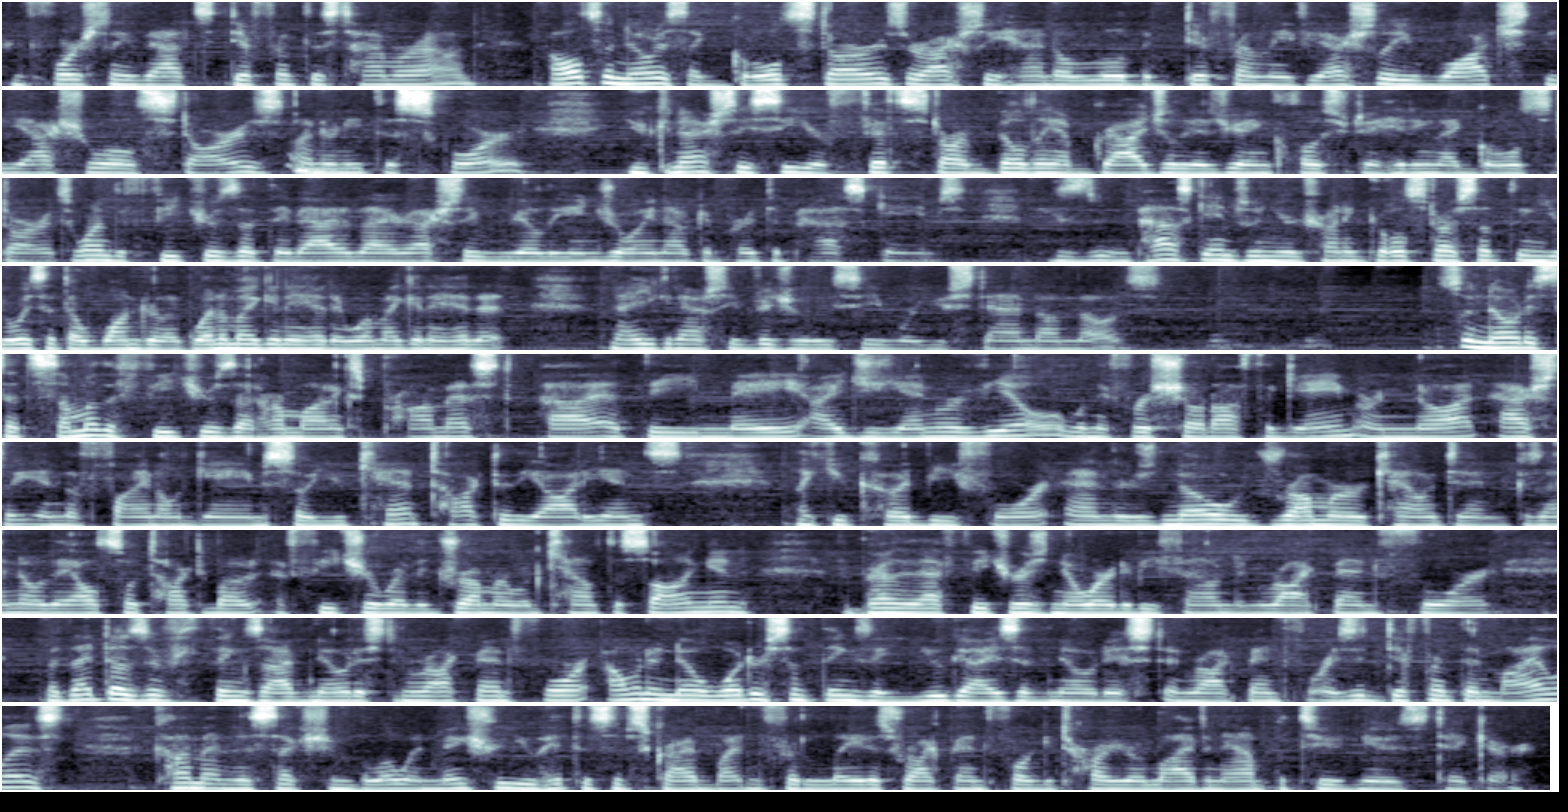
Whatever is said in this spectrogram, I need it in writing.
Unfortunately, that's different this time around. I also noticed that gold stars are actually handled a little bit differently. If you actually watch the actual stars underneath the score, you can actually see your fifth star building up gradually as you're getting closer to hitting that gold star. It's one of the features that they've added that I actually really enjoy now compared to past games. Because in past games, when you're trying to gold star something, you always have to wonder, like, when am I going to hit it? When am I going to hit it? Now you can actually visually see where you stand on those. Also noticed that some of the features that Harmonix promised uh, at the May IGN reveal when they first showed off the game are not actually in the final game, so you can't talk to the audience like you could before, and there's no drummer count in, because I know they also talked about a feature where the drummer would count the song in. Apparently that feature is nowhere to be found in Rock Band 4. But that does for things I've noticed in Rock Band 4. I want to know what are some things that you guys have noticed in Rock Band 4. Is it different than my list? Comment in the section below and make sure you hit the subscribe button for the latest Rock Band 4 Guitar Hero Live and Amplitude news. Take care.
